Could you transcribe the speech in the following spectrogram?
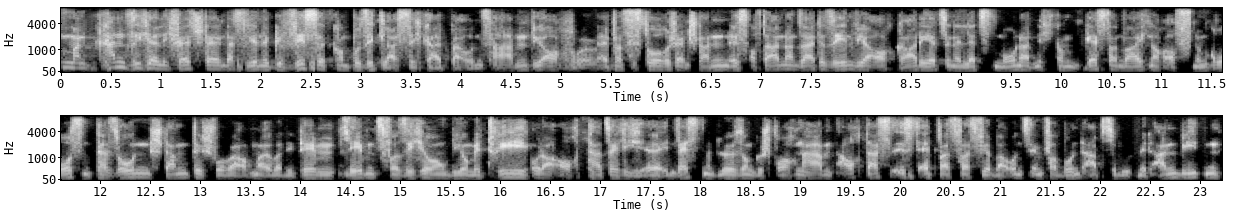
Man kann sicherlich feststellen, dass wir eine gewisse Kompositlastigkeit bei uns haben, die auch etwas historisch entstanden ist. Auf der anderen Seite sehen wir auch gerade jetzt in den letzten Monaten, ich komme, gestern war ich noch auf einem großen Personenstammtisch, wo wir auch mal über die Themen Lebensversicherung, Biometrie oder auch tatsächlich äh, Investmentlösungen gesprochen haben. Auch das ist etwas, was wir bei uns im Verbund absolut mit anbieten,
